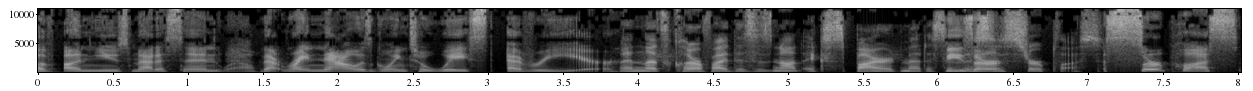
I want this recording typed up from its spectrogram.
of unused medicine wow. that right now is going to waste every year. And let's clarify this is not expired medicine. These this are is surplus. Surplus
